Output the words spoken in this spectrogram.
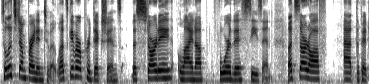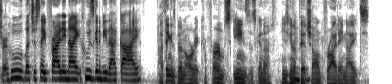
So let's jump right into it. Let's give our predictions, the starting lineup for this season. Let's start off at the pitcher. Who, let's just say Friday night, who's going to be that guy? I think it's been already confirmed. Skenes is gonna he's gonna mm-hmm. pitch on Friday nights.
